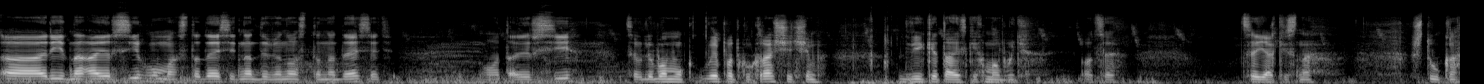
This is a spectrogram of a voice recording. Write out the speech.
е, рідна ARC гума 110 на 90 на 10. От ARC. Це в будь-якому випадку краще, ніж дві китайських, мабуть. Оце це якісна штука.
